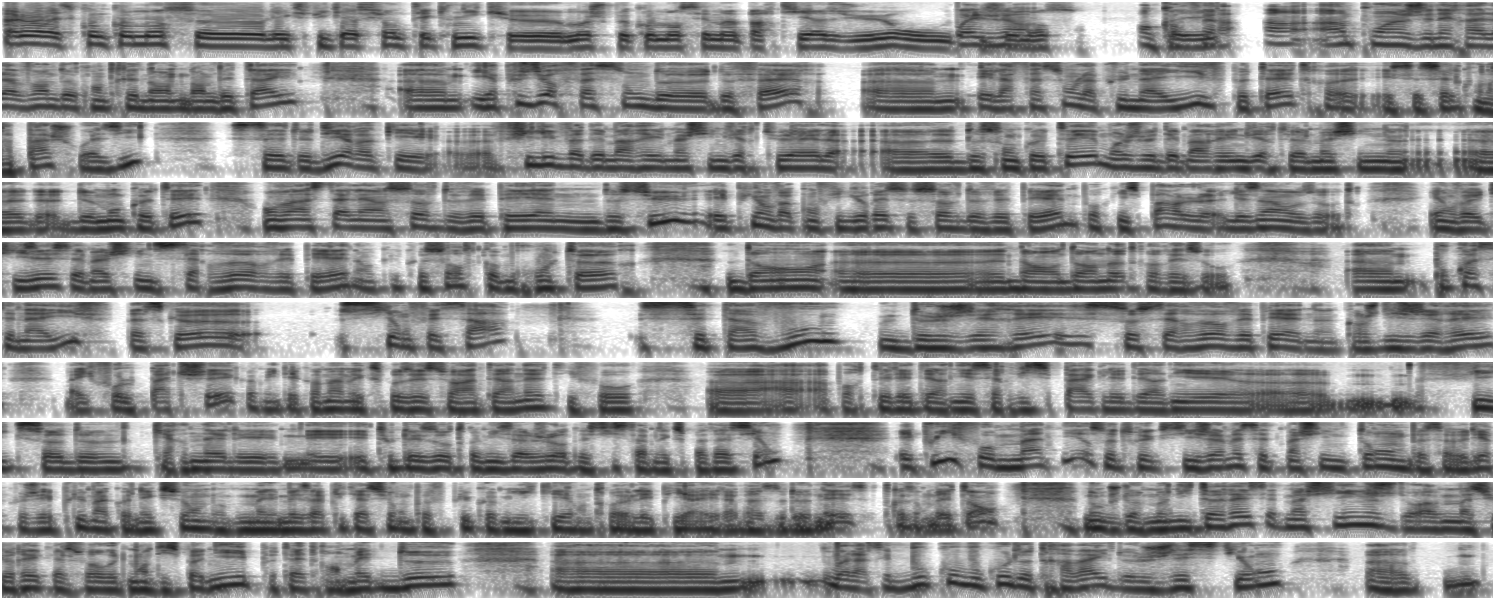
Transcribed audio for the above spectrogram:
Alors, est-ce qu'on commence euh, l'explication technique euh, Moi, je peux commencer ma partie Azure ou ouais, tu commences? Encore faire un, point général avant de rentrer dans, le détail. Euh, il y a plusieurs façons de, de faire. Euh, et la façon la plus naïve peut-être, et c'est celle qu'on n'a pas choisie, c'est de dire, OK, euh, Philippe va démarrer une machine virtuelle euh, de son côté, moi je vais démarrer une virtuelle machine de, mon côté, on va installer un soft de VPN dessus, et puis on va configurer ce soft de VPN pour qu'ils se parlent les uns aux autres. Et on va utiliser ces machines serveurs VPN en quelque sorte comme routeur dans, dans, dans, notre réseau. pourquoi c'est naïf? Parce que si on fait ça, c'est à vous de gérer ce serveur VPN. Quand je dis gérer, bah, il faut le patcher, comme il est quand même exposé sur Internet, il faut euh, apporter les derniers services PAG, les derniers euh, fixes de kernel et, toutes les autres mises à jour des systèmes d'exploitation. Et puis, il faut maintenir ce truc. Si jamais cette machine tombe, ça veut dire que j'ai plus ma connexion, donc mes, mes applications ne peuvent plus communiquer entre l'API et la base de données. C'est très embêtant. Donc, je dois monitorer cette machine, je dois m'assurer qu'elle soit hautement disponible, peut-être en mettre deux. Euh, voilà, c'est beaucoup, beaucoup de travail de gestion euh,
